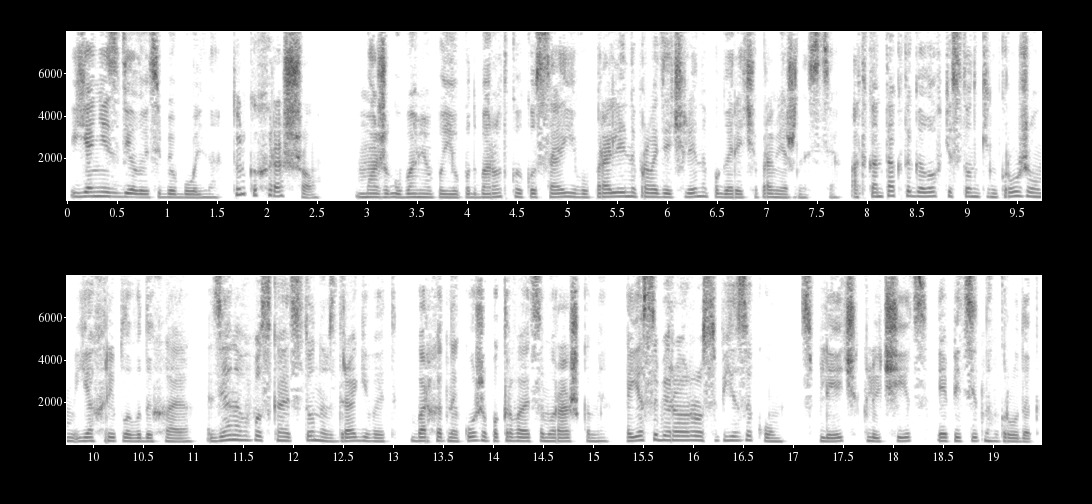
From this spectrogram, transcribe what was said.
Я не сделаю тебе больно, только хорошо. Мажа губами по ее подбородку и кусая его, параллельно проводя члены по горячей промежности. От контакта головки с тонким кружевом я хрипло выдыхаю. Диана выпускает стон и вздрагивает. Бархатная кожа покрывается мурашками. А я собираю россыпь языком. С плеч, ключиц и аппетитных грудок.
